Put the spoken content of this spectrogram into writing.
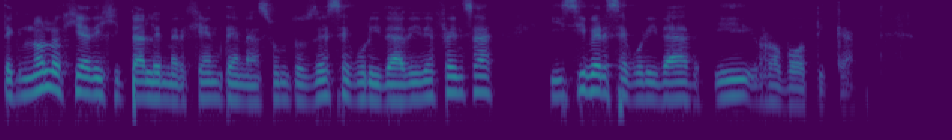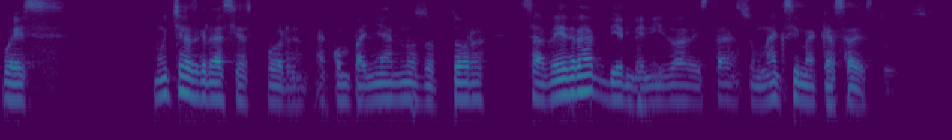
tecnología digital emergente en asuntos de seguridad y defensa y ciberseguridad y robótica. Pues Muchas gracias por acompañarnos, doctor Saavedra. Bienvenido a esta su máxima casa de estudios.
